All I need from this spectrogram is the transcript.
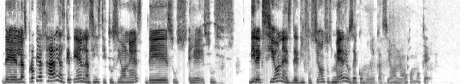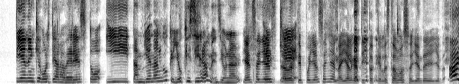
de las propias áreas que tienen las instituciones, de sus, eh, sus direcciones de difusión, sus medios de comunicación, ¿no? Como que tienen que voltear a ver esto y también algo que yo quisiera mencionar. Ya enseñan, a ver, tiempo, ya enseñan ahí al gatito que lo estamos oyendo y oyendo. ¡Ay,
